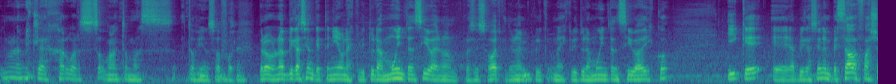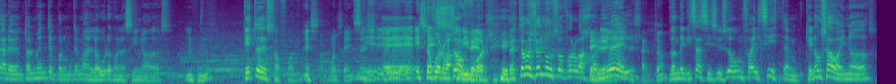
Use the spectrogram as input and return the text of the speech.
una mezcla de hardware, software, esto es más, esto es bien software, Sí. pero bueno, una aplicación que tenía una escritura muy intensiva, era un proceso batch que tenía una, una escritura muy intensiva a disco, y que eh, la aplicación empezaba a fallar eventualmente por un tema de laburo con los inodos. Ujú. Que esto es de software. Es software, sí. Sí, es, eh, es software bajo nivel. Pero estamos a un software bajo Sí, nivel, exacto. donde quizás si se usó un file system que no usaba inodos,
